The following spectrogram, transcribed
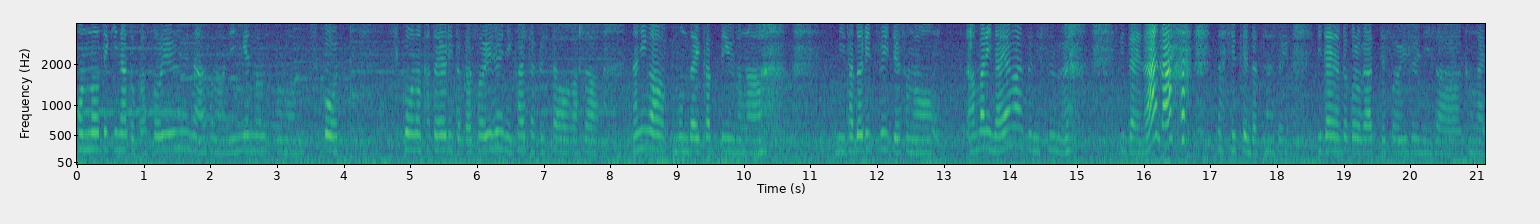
本能的なとかそういう風なその人間のその思考思考の偏りとかそういう風に解釈した方がさ何が問題かっていうのが にたどり着いてそのあんまり悩まずに済む みたいなな何言ってんだって話だけどみたいなところがあってそういう風にさ考え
